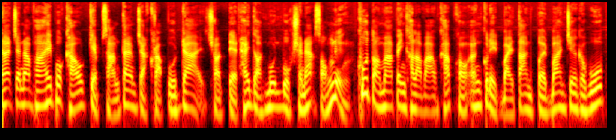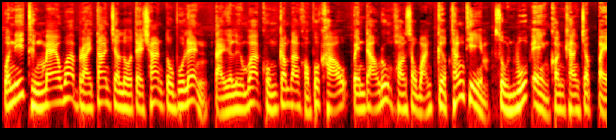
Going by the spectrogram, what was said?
น่าจะนำพาให้พวกเขาเก็บ 3 แต้มจากครับบูธได้ช็อตเด็ดให้ดอทมุนด์บุกชนะ 2-1 คู่ต่อมาเป็นคาราบาวครับของอังกฤษไบรตันเปิดบ้านเจอกับวูฟวันนี้ถึงแม้ว่าไบรตันจะโรเตชันตัวผู้เล่น แต่อย่าลืมว่าขุมกำลังของพวกเขาเป็นดาวรุ่งพรสวรรค์เกือบทั้งทีม ส่วนวูฟเองค่อนข้างจะเป๋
